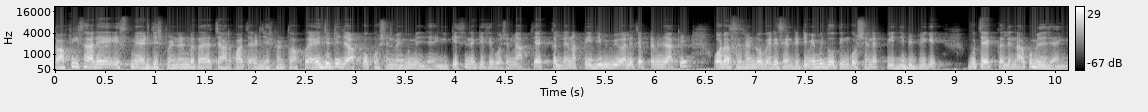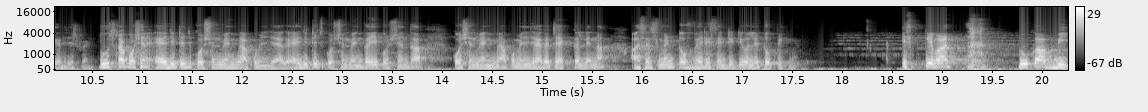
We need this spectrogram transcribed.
काफ़ी सारे इसमें एडजस्टमेंट ने बताया चार पाँच एडजस्टमेंट तो आपको एज इट इज़ आपको क्वेश्चन बैंक में मिल जाएँगे। किसी न किसी क्वेश्चन में आप चेक कर लेना पीजीबीपी वाले चैप्टर में जाके और असिस्टेंट ऑफ़ वेरी सेंटिटी में भी दो तीन क्वेश्चन है पीजीबीपी के, वो चेक कर लेना, आपको मिल जाएँगे एडजस्टमेंट दूसरा question as it is question bank में आपको मिल जाएगा। As it is question bank का ये क्वेश्चन था क्वेश्चन बैंक में आपको मिल जाएगा चेक कर लेना असेसमेंट ऑफ़ वेरी सेंटिटी वाले टॉपिक में। इसके बाद टू का बी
